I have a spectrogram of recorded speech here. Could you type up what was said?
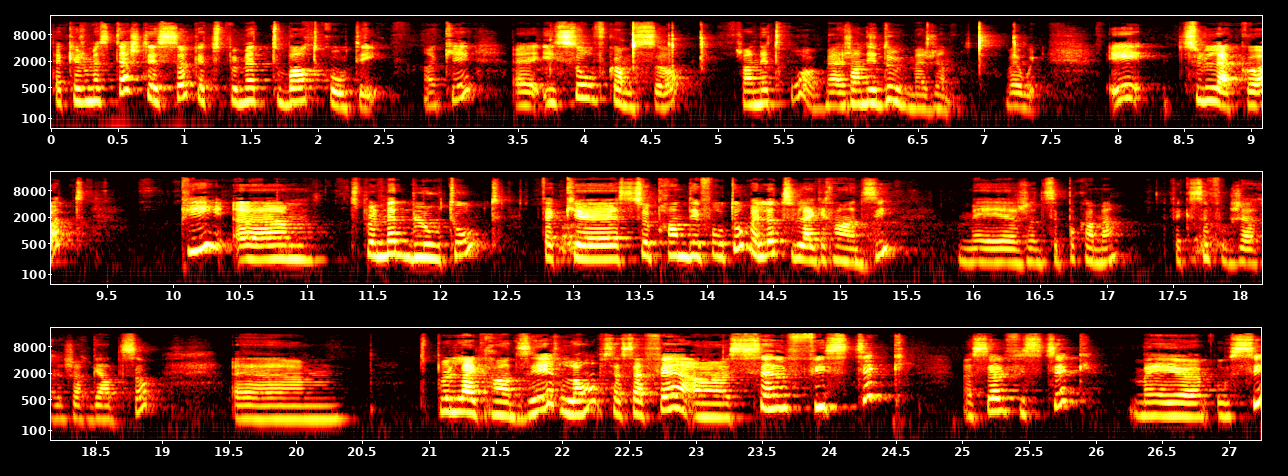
Fait que je me suis acheté ça que tu peux mettre tout bas de côté, OK? Il s'ouvre comme ça. J'en ai trois, mais j'en ai deux, imagine. Ben oui. Et tu l'accotes, puis euh, tu peux le mettre Bluetooth. Fait que euh, si tu veux prendre des photos, mais là, tu l'agrandis, mais euh, je ne sais pas comment. Fait que ça, il faut que je, regarde ça. Tu peux l'agrandir, long, ça, ça fait un selfie stick. Un selfie stick, mais aussi.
